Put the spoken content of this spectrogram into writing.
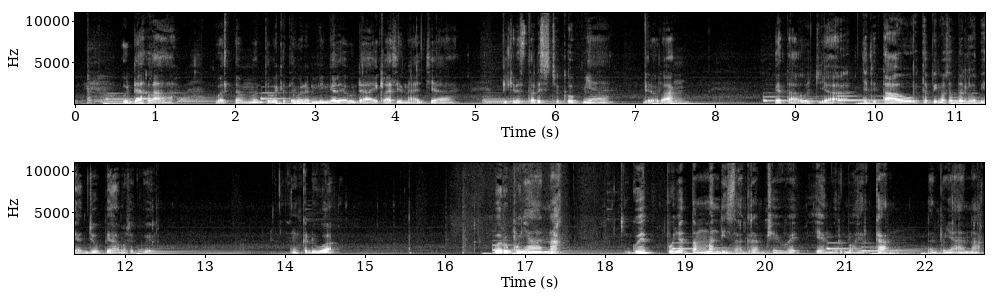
Udahlah buat teman-teman kita yang meninggal ya udah ikhlasin aja bikin story secukupnya biar orang nggak tahu ya jadi tahu tapi nggak usah berlebihan juga maksud gue. Yang kedua baru punya anak. Gue punya teman di Instagram cewek yang baru melahirkan dan punya anak.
